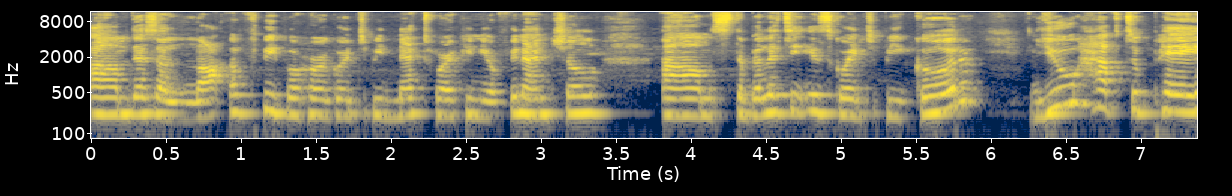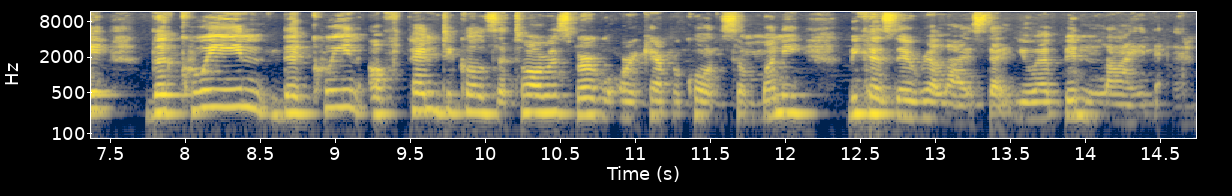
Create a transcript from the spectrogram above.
um, there's a lot of people who are going to be networking your financial um, stability is going to be good. You have to pay the queen the queen of Pentacles a Taurus Virgo or Capricorn some money because they realize that you have been lying and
